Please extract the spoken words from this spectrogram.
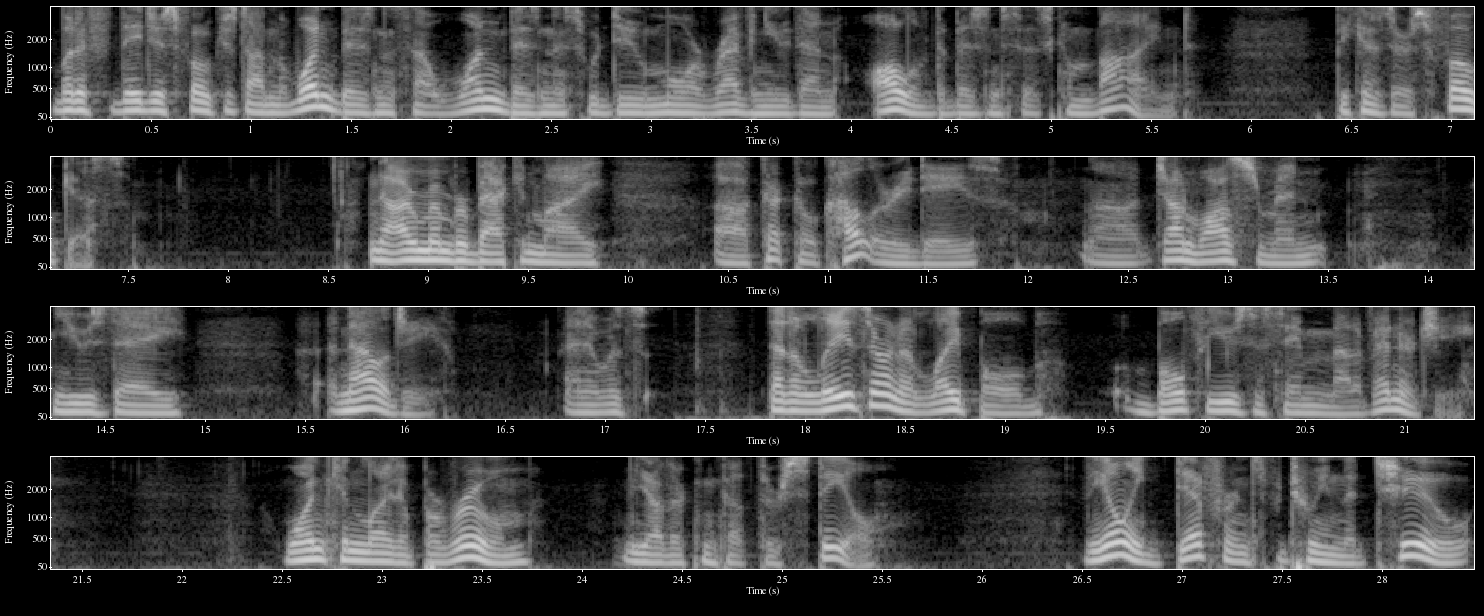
But if they just focused on the one business, that one business would do more revenue than all of the businesses combined because there's focus. Now, I remember back in my uh, Cutco Cutlery days, uh, John Wasserman used a analogy, and it was that a laser and a light bulb both use the same amount of energy. One can light up a room, the other can cut through steel. The only difference between the two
